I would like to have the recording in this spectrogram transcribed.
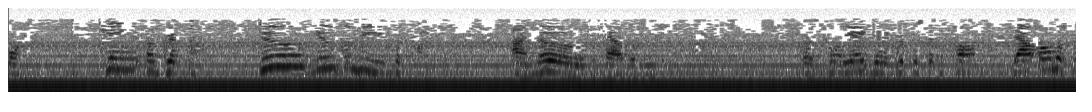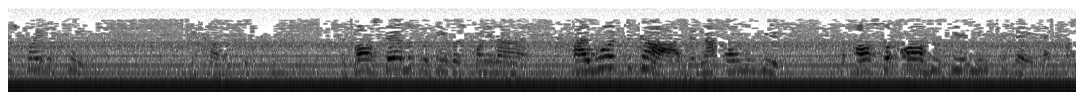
corner. King Agrippa, do you believe the prophet? I know that thou believest the prophet. Verse 28, then Agrippa said to Paul, Thou almost persuadest me to become a Christian. And Paul said, look with me, verse 29, I would to God that not only you, but also all who hear me today, that's my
